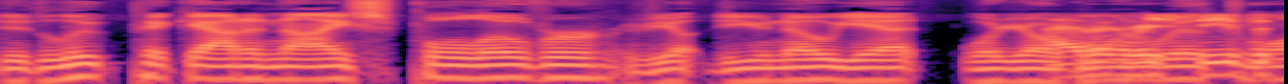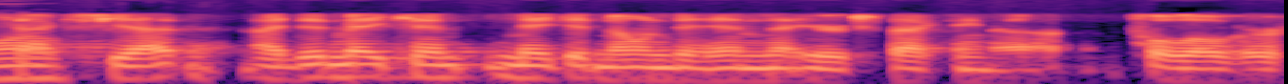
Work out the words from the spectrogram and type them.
Did Luke pick out a nice pullover? Do you know yet what you're I haven't received the text yet. I did make him make it known to him that you're expecting a pullover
